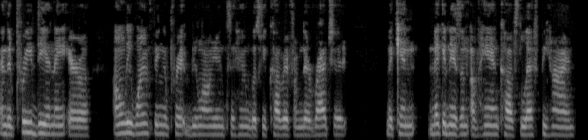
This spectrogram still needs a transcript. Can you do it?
in the pre DNA era, only one fingerprint belonging to him was recovered from the ratchet mechan- mechanism of handcuffs left behind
